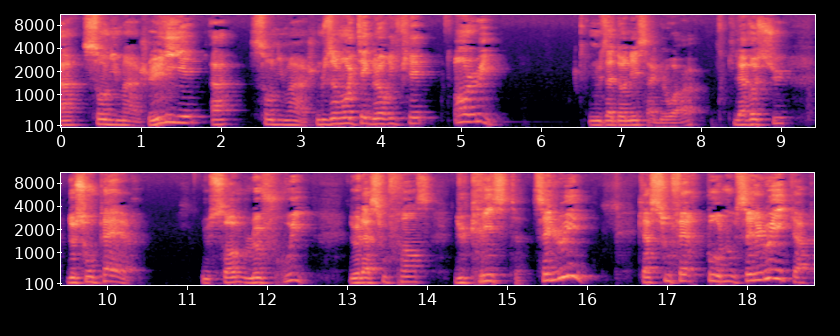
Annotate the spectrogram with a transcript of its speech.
à son image, liés à son image. Nous avons été glorifiés en lui. Il nous a donné sa gloire, qu'il a reçu de son Père. Nous sommes le fruit de la souffrance du Christ. C'est lui qui a souffert pour nous, c'est lui qui a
